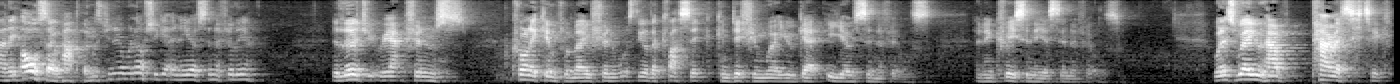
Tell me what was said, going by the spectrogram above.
and it also happens, do you know when else you get an eosinophilia? Allergic reactions, chronic inflammation. What's the other classic condition where you get eosinophils? An increase in eosinophils. Well, it's where you have parasitic,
